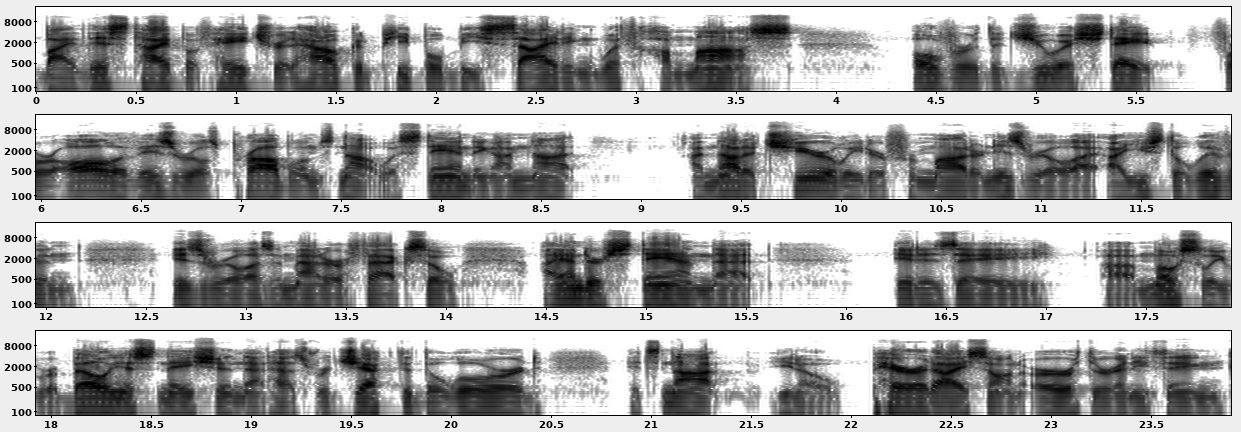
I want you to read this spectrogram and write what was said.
by this type of hatred? How could people be siding with Hamas over the Jewish state? For all of Israel's problems notwithstanding, I'm not I'm not a cheerleader for modern Israel. I, I used to live in Israel, as a matter of fact, so I understand that it is a uh, mostly rebellious nation that has rejected the Lord. It's not, you know, paradise on earth or anything,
